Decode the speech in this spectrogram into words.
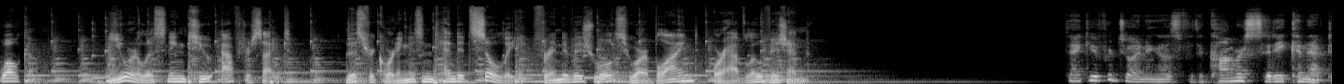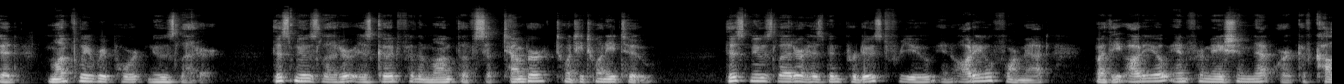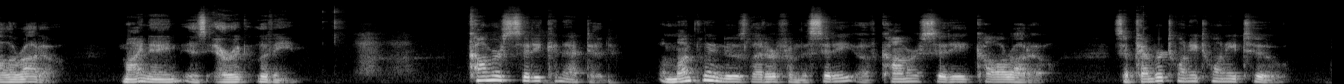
Welcome. You are listening to Aftersight. This recording is intended solely for individuals who are blind or have low vision. Thank you for joining us for the Commerce City Connected monthly report newsletter. This newsletter is good for the month of September 2022. This newsletter has been produced for you in audio format by the Audio Information Network of Colorado. My name is Eric Levine. Commerce City Connected, a monthly newsletter from the city of Commerce City, Colorado, September 2022,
